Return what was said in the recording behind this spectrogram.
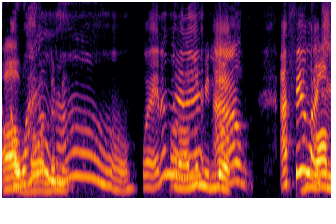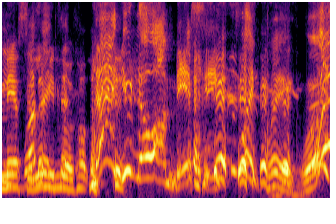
Oh, Oh, I don't let me- know. Wait a minute. Hold on, let me I, look. don't- I feel You like know I'm she messy. wasn't. Let me look. Hold on. Now you know I'm missing. It's like, wait, what?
